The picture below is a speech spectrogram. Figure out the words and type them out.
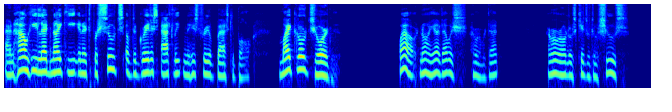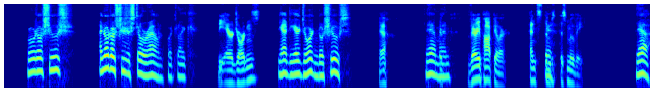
and how he led Nike in its pursuits of the greatest athlete in the history of basketball, Michael Jordan. Wow, no, yeah, that was, I remember that. I remember all those kids with those shoes. Remember those shoes? I know those shoes are still around, but like, The Air Jordans. yeah, the Air Jordan, those shoes. Yeah. Yeah, man. Very popular. Hence the, Yeah. this movie. Yeah.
